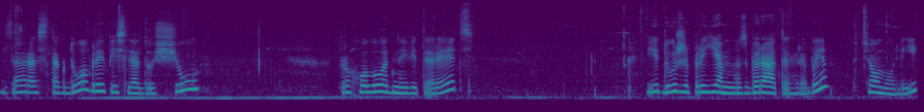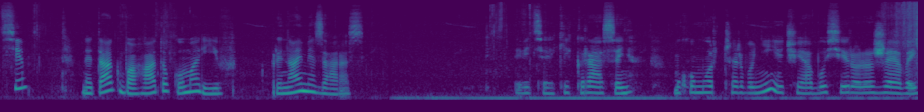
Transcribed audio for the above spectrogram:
Зараз так добре після дощу, прохолодний вітерець. І дуже приємно збирати гриби в цьому ліці. Не так багато комарів, принаймні зараз. Дивіться, який красень мухомор червоніючий або сіро-рожевий.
